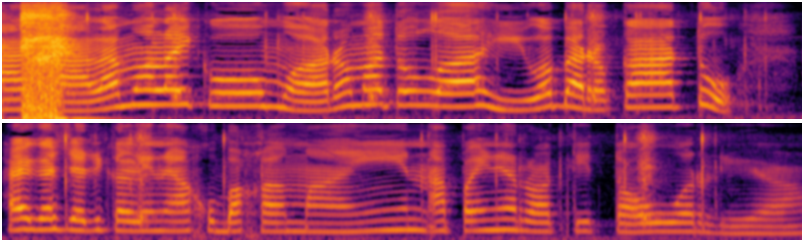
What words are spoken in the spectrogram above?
Assalamualaikum warahmatullahi wabarakatuh. Hai guys, jadi kali ini aku bakal main Apa ini roti tower ya?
